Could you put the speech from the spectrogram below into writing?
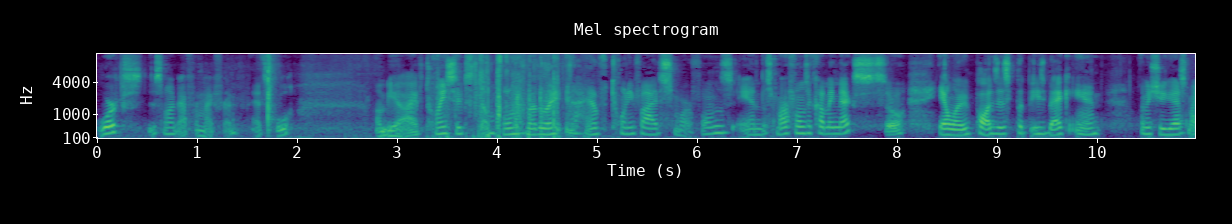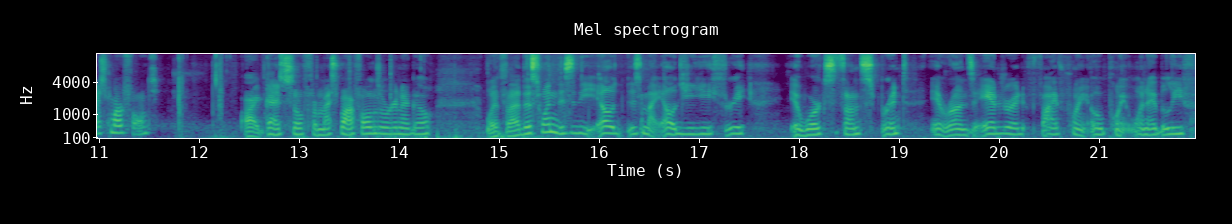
Works. This one I got from my friend at school. Um, yeah, I have 26 dumb phones, by the way, and I have 25 smartphones, and the smartphones are coming next, so, yeah, let me pause this, put these back, and let me show you guys my smartphones. Alright, guys, so for my smartphones, we're gonna go with uh, this one. This is the L this is my LG G3. It works, it's on Sprint. It runs Android 5.0.1, I believe.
